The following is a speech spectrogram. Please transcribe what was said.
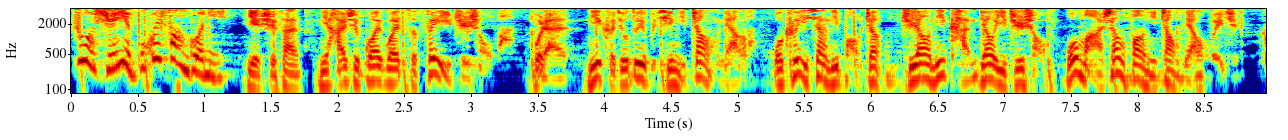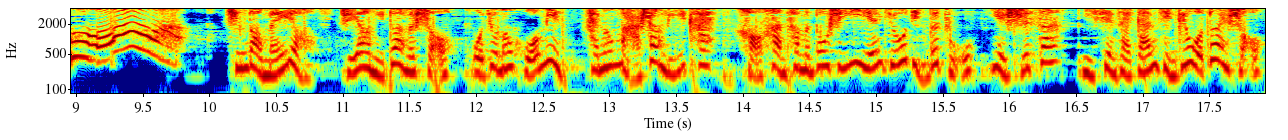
若雪也不会放过你。叶十三，你还是乖乖自废一只手吧，不然你可就对不起你丈母娘了。我可以向你保证，只要你砍掉一只手，我马上放你丈母娘回去。哦，听到没有？只要你断了手，我就能活命，还能马上离开。好汉他们都是一言九鼎的主。叶十三，你现在赶紧给我断手！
